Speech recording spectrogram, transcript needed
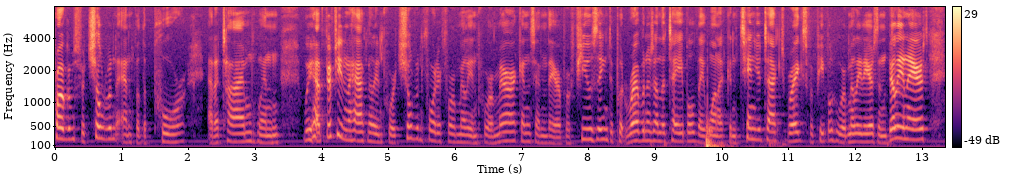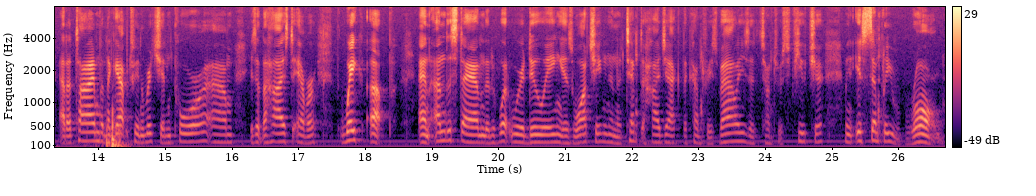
programs for children and for the poor at a time when we had 15.5 million poor children, 44 million poor Americans, and they are refusing to put revenues on the table. They want to continue tax breaks for people who are millionaires and billionaires at a time when the gap between rich and poor um, is at the highest ever. Wake up and understand that what we're doing is watching an attempt to hijack the country's values, the country's future. I mean, it's simply wrong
